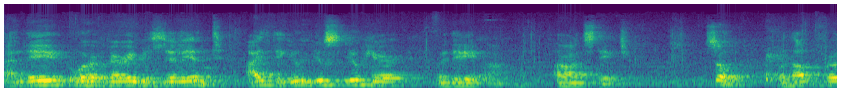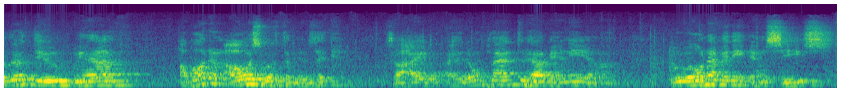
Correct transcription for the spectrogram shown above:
and they were very resilient. I think you you you hear when they um, are on stage. So without further ado, we have about an hour's worth of music. So I, I don't plan to have any, uh, we won't have any MCs.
